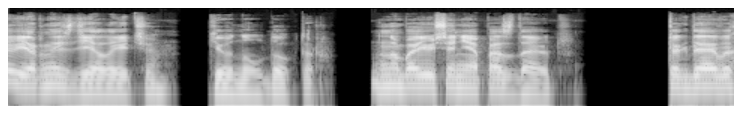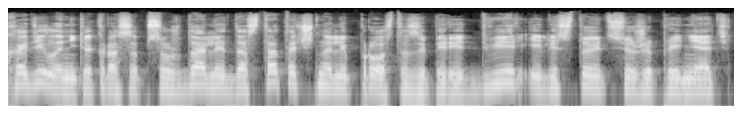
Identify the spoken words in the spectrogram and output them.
верно сделаете», — кивнул доктор. «Но, боюсь, они опоздают. Когда я выходил, они как раз обсуждали, достаточно ли просто запереть дверь или стоит все же принять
